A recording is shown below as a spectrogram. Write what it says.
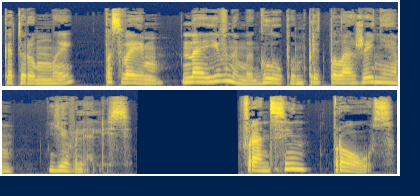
которым мы по своим наивным и глупым предположениям являлись. Франсин Проуз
